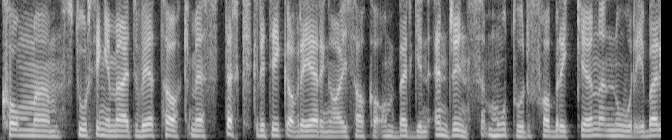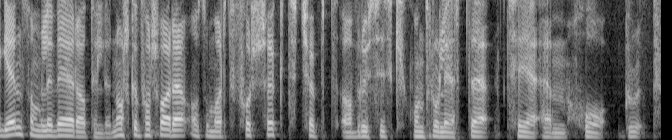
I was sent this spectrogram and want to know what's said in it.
kom eh, Stortinget med et vedtak med sterk kritikk av regjeringa i saka om Bergen Engines, motorfabrikken nord i Bergen som leverer til det norske forsvaret, og som ble forsøkt kjøpt av russiskkontrollerte TMH Group.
